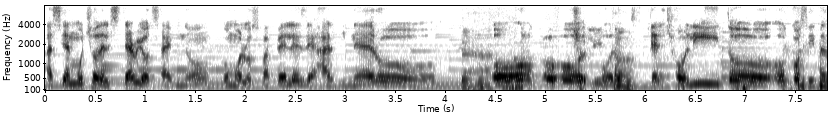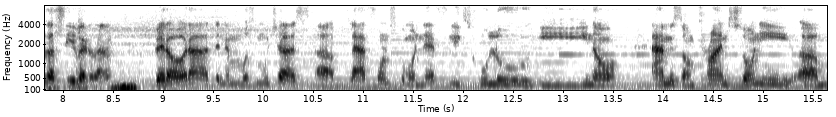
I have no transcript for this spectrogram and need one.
hacían mucho del stereotype, ¿no? Como los papeles de jardinero o, o, o, del cholito o cositas así, ¿verdad? Pero ahora tenemos muchas uh, platforms como Netflix, Hulu y, you know, Amazon Prime, Sony, um,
